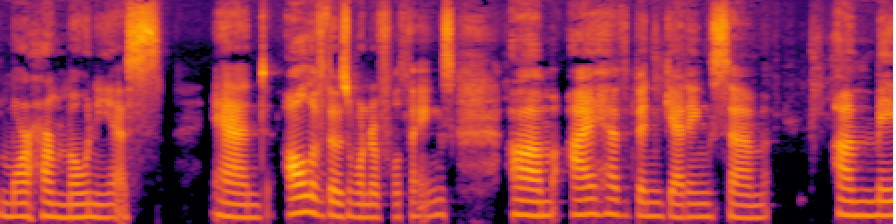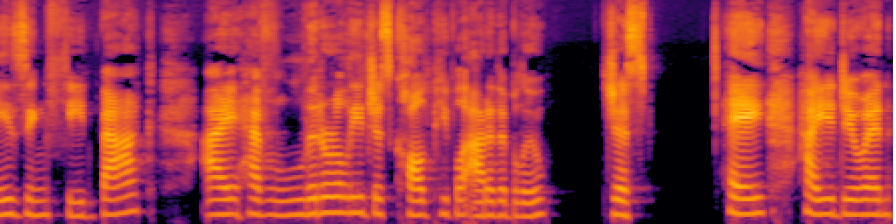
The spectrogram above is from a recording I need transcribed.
more harmonious? And all of those wonderful things. Um, I have been getting some amazing feedback. I have literally just called people out of the blue, just hey how you doing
